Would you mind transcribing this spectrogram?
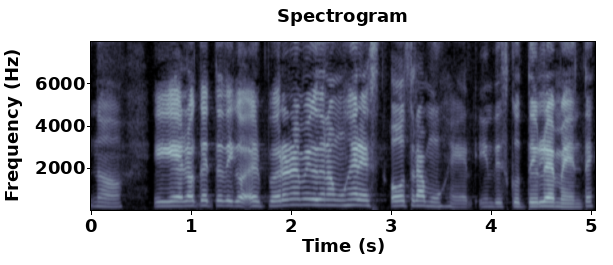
No, y es lo que te digo, el peor enemigo de una mujer es otra mujer, indiscutiblemente.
